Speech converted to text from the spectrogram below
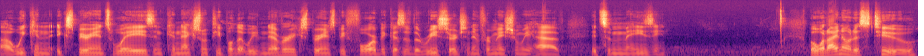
Uh, we can experience ways in connection with people that we've never experienced before because of the research and information we have. It's amazing. But what I notice too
